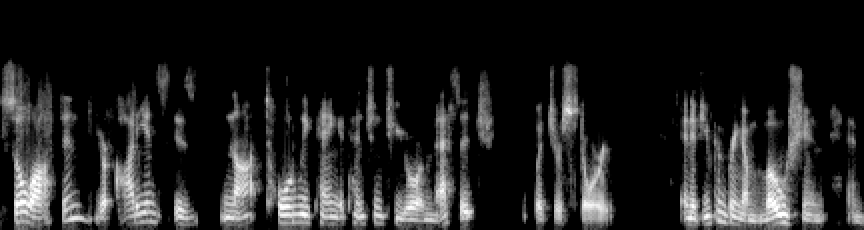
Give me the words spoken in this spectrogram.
so often your audience is not totally paying attention to your message, but your story. And if you can bring emotion and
